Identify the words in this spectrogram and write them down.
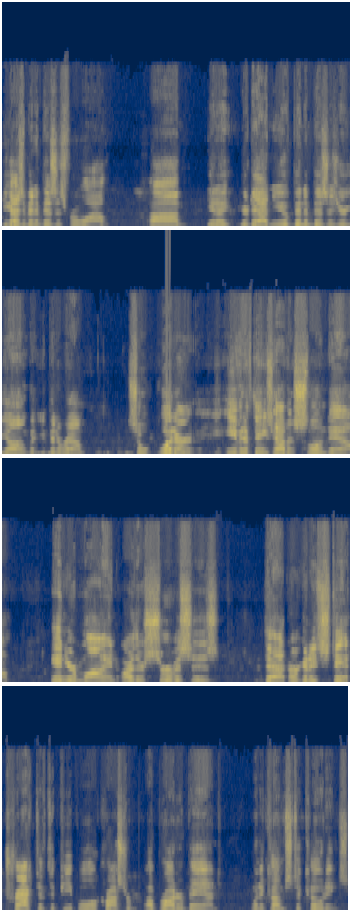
you guys have been in business for a while? Um, you know, your dad and you have been in business. You're young, but you've been around. So, what are even if things haven't slowed down in your mind? Are there services that are going to stay attractive to people across a broader band when it comes to coatings?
